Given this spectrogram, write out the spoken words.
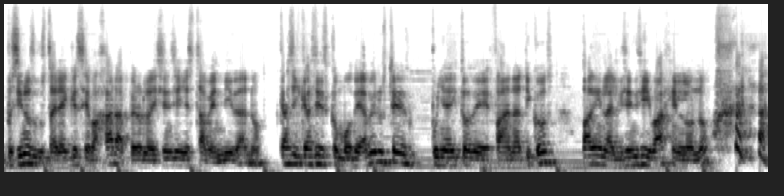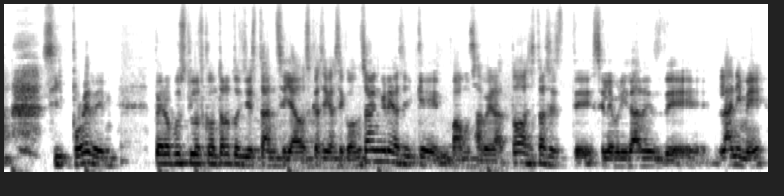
pues sí nos gustaría que se bajara, pero la licencia ya está vendida, ¿no? Casi casi es como de, a ver ustedes, puñadito de fanáticos, paguen la licencia y bájenlo, ¿no? si pueden. Pero pues los contratos ya están sellados casi casi con sangre, así que vamos a ver a todas estas este, celebridades del anime,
